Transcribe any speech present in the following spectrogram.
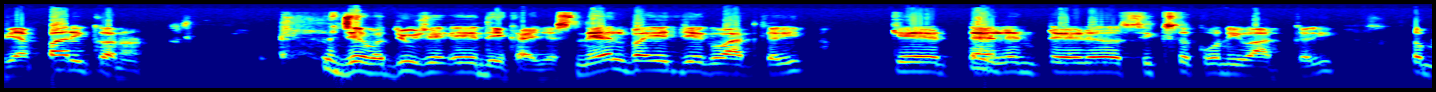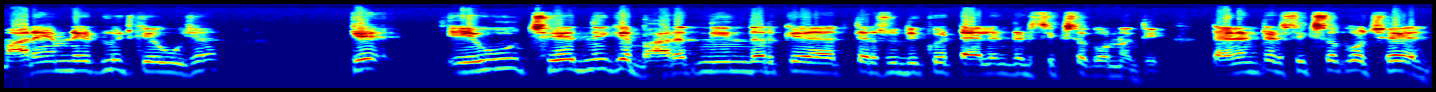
વ્યાપારીકરણ જે વધ્યું છે એ દેખાય છે. સ્નેહલભાઈએ જે એક વાત કરી કે ટેલેન્ટેડ શિક્ષકોની વાત કરી. તો મારે એમને એટલું જ કેવું છે કે એવું છે જ નહીં કે ભારતની અંદર કે અત્યાર સુધી કોઈ ટેલેન્ટેડ શિક્ષકો નથી. ટેલેન્ટેડ શિક્ષકો છે જ.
